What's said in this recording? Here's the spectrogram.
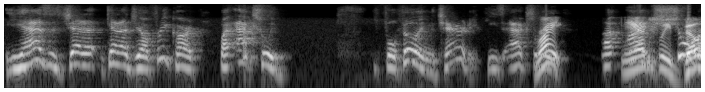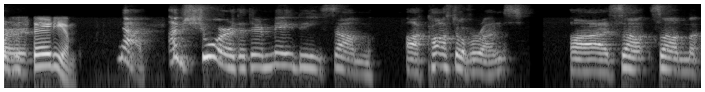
he has his get, get out of jail free card by actually fulfilling the charity. He's actually. Right. I- he I'm actually sure, built a stadium Now, I'm sure that there may be some uh, cost overruns, uh, some some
